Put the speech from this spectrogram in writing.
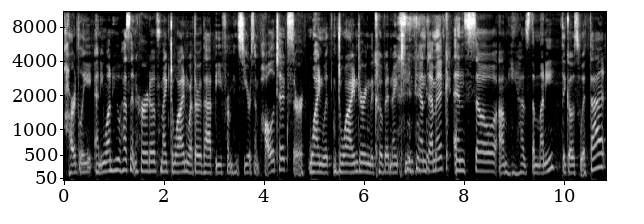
hardly anyone who hasn't heard of Mike DeWine, whether that be from his years in politics or wine with DeWine during the COVID 19 pandemic. And so um, he has the money that goes with that.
